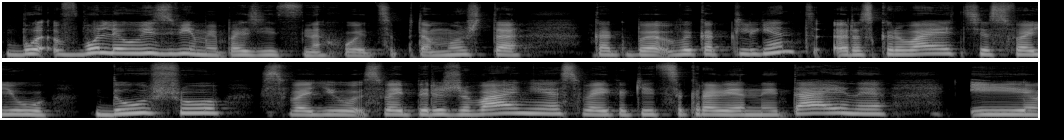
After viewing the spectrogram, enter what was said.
в более уязвимой позиции находится, потому что как бы вы как клиент раскрываете свою душу, свою, свои переживания, свои какие-то сокровенные тайны, и,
